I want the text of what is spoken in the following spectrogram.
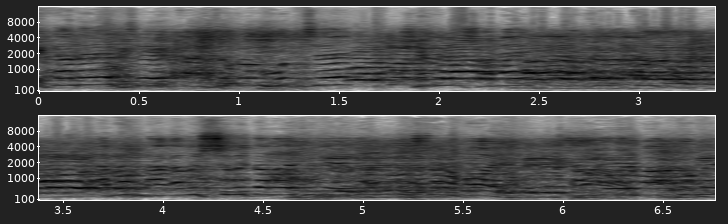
এখানে যে কার্যক্রম হচ্ছে সেগুলো সবাই এবং ঢাকা বিশ্ববিদ্যালয়ে যদি অনুষ্ঠান হয়, তাহলে এর মাধ্যমে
